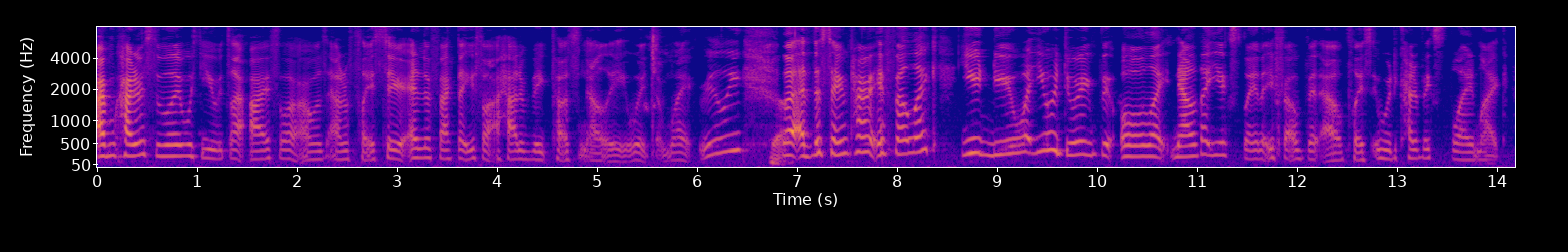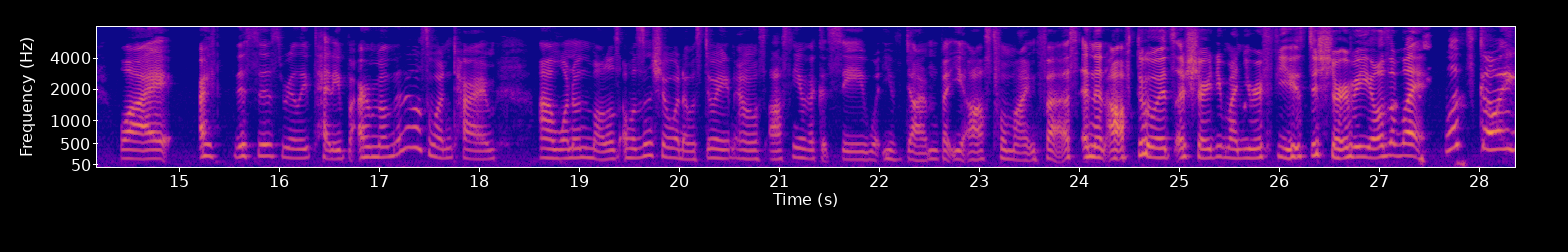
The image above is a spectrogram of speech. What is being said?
I'm kind of similar with you. It's like I thought I was out of place too, and the fact that you thought I had a big personality, which I'm like, really? Yeah. But at the same time, it felt like you knew what you were doing, but or like now that you explain that you felt a bit out of place, it would kind of explain like why I this is really petty. But I remember there was one time. Uh, one of the models, I wasn't sure what I was doing, and I was asking if I could see what you've done, but you asked for mine first, and then afterwards, I showed you mine. You refused to show me yours. I'm like, what's going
